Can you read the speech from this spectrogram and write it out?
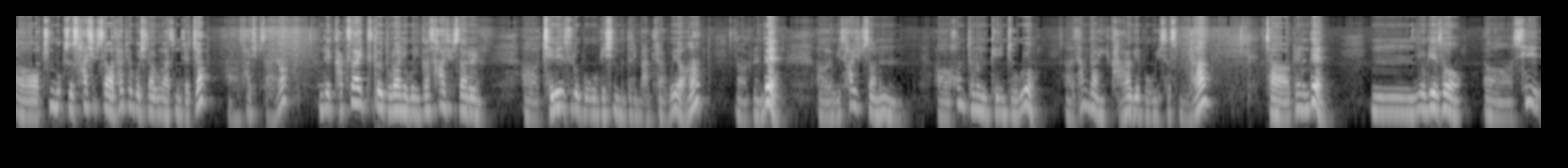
어, 중복수 44 살펴보시라고 말씀드렸죠? 어, 44요. 근데 각 사이트들 돌아다녀 보니까 44를 어, 제외수로 보고 계시는 분들이 많더라고요. 어, 그런데 어, 여기 44는 어, 헌터는 개인적으로 어, 상당히 강하게 보고 있었습니다. 자, 그랬는데 음, 여기에서 어, 세,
